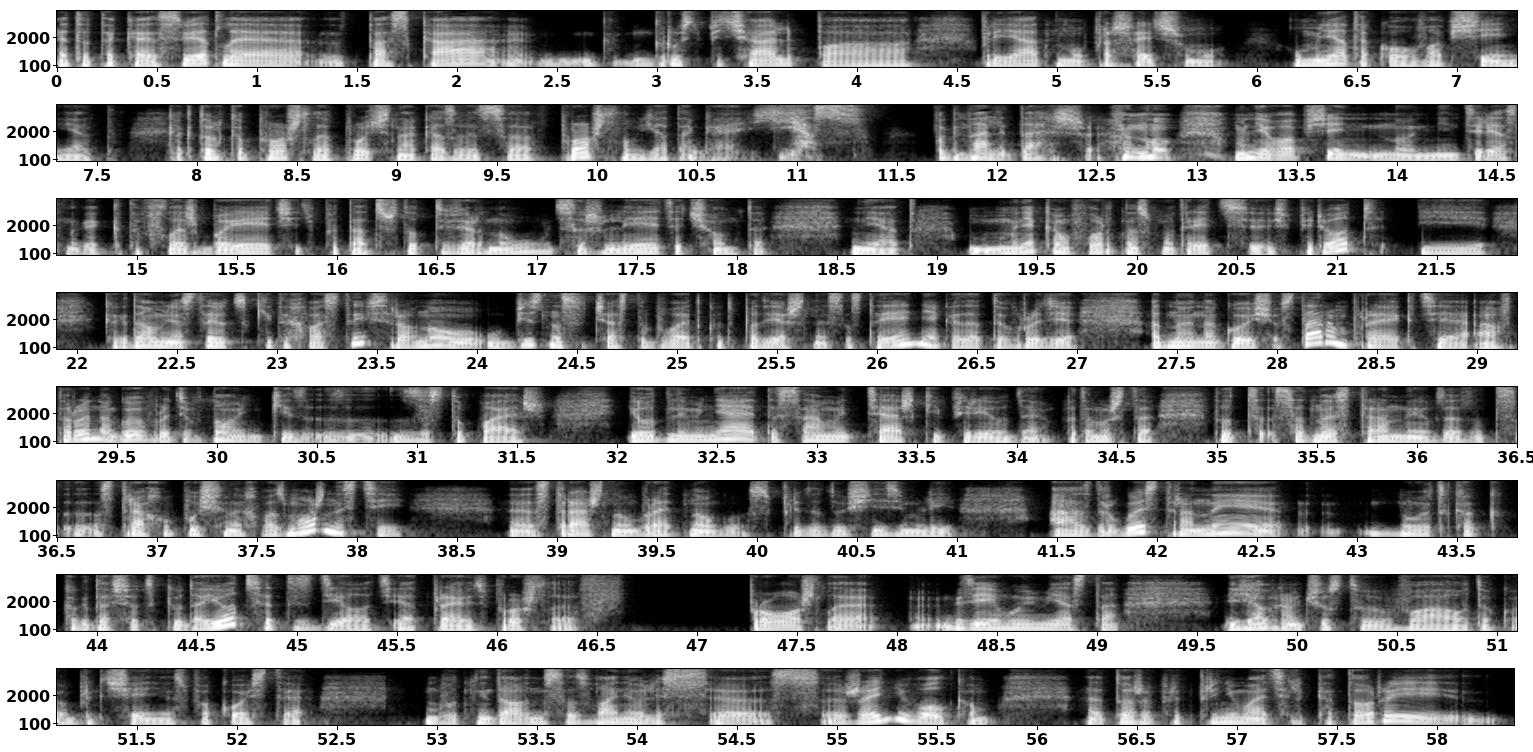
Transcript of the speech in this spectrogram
Это такая светлая тоска, грусть, печаль по приятному прошедшему. У меня такого вообще нет. Как только прошлое прочно оказывается в прошлом, я такая «Yes!» Погнали дальше. Ну, мне вообще ну, неинтересно как-то флешбэчить, пытаться что-то вернуть, сожалеть о чем-то. Нет. Мне комфортно смотреть вперед, и когда у меня остаются какие-то хвосты, все равно у бизнеса часто бывает какое-то подвешенное состояние, когда ты вроде одной ногой еще в старом проекте, а второй ногой вроде в новенький заступаешь. И вот для меня это самые тяжкие периоды, потому что тут, с одной стороны, вот этот э, страх упущенных возможностей, Э, страшно убрать ногу с предыдущей земли. А с другой стороны, ну, это как когда все-таки удается это сделать и отправить прошлое в прошлое, где ему и место. Я прям чувствую, вау, такое облегчение, спокойствие. Вот недавно созванивались э, с Женей Волком, э, тоже предприниматель, который,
